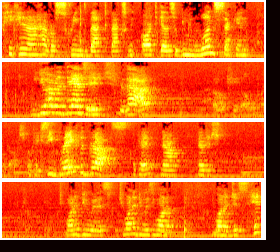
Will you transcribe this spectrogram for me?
PK and I have our screens back to back, so we are together. So give me one second. We do have an advantage for that. Okay. Oh my gosh. Okay. See, break the grass. Okay. Now, now just. Okay. What you want to do is, what you want to do is, you want to, you want to just hit,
